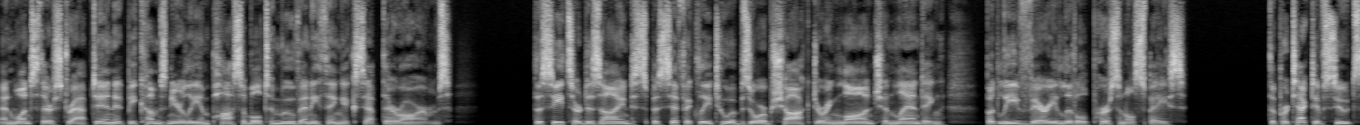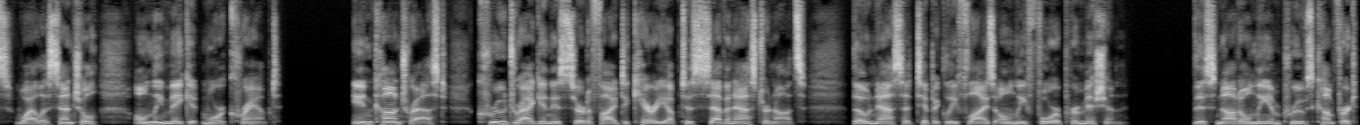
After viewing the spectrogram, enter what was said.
and once they're strapped in, it becomes nearly impossible to move anything except their arms. The seats are designed specifically to absorb shock during launch and landing, but leave very little personal space. The protective suits, while essential, only make it more cramped. In contrast, Crew Dragon is certified to carry up to seven astronauts, though NASA typically flies only four per mission. This not only improves comfort,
